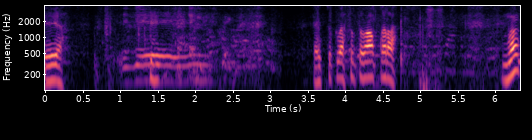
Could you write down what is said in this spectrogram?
हे या हे चुकलं असेल तर माफ करा. मग?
